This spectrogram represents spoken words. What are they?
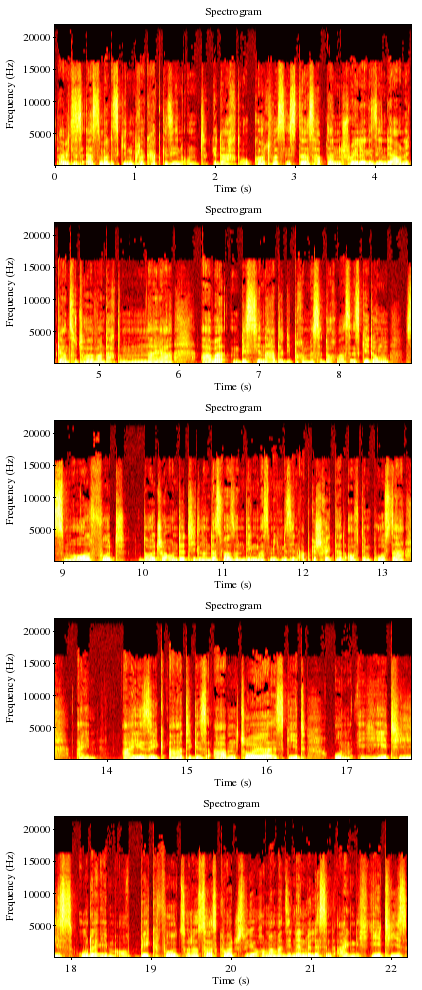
Da habe ich das erste Mal das Kinoplakat gesehen und gedacht, oh Gott, was ist das? Hab dann einen Trailer gesehen, der auch nicht ganz so toll war und dachte, hm, naja, aber ein bisschen hatte die Prämisse doch was. Es geht um Smallfoot, deutscher Untertitel und das war so ein Ding, was mich ein bisschen abgeschreckt hat auf dem Poster. Ein eisigartiges Abenteuer. Es geht um Yetis oder eben auch Bigfoots oder Sasquatch, wie auch immer man sie nennen will. Es sind eigentlich Yetis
